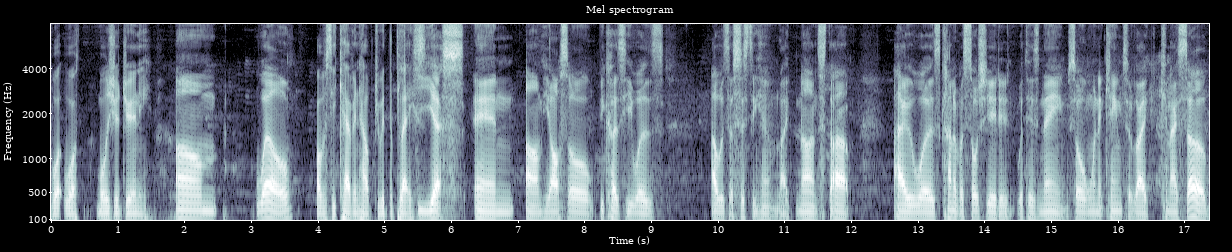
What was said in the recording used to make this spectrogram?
what what what was your journey? Um. Well, Obviously, Kevin helped you with the place. Yes, and um, he also because he was, I was assisting him like nonstop. I was kind of associated with his name, so when it came to like, can I sub?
